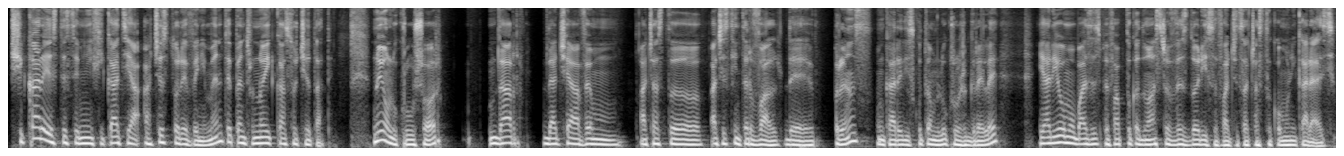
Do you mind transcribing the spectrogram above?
și care este semnificația acestor evenimente pentru noi ca societate. Nu e un lucru ușor, dar de aceea avem această, acest interval de prânz în care discutăm lucruri grele iar eu mă bazez pe faptul că dumneavoastră veți dori să faceți această comunicare azi.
